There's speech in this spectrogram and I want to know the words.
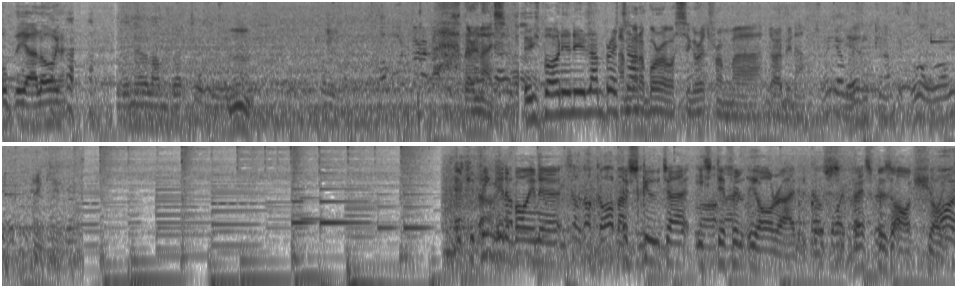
Up the alloy. The no Lambretta. Very nice. Who's buying a new Lambretta? I'm gonna borrow a cigarette from uh, Darby now. Yeah, we were looking at before, weren't we? Thank you. If you're thinking of buying a, a scooter, it's definitely alright because Vespas are short.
